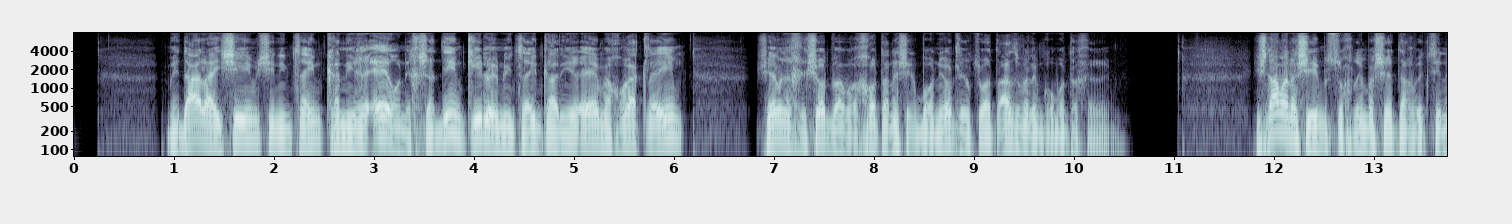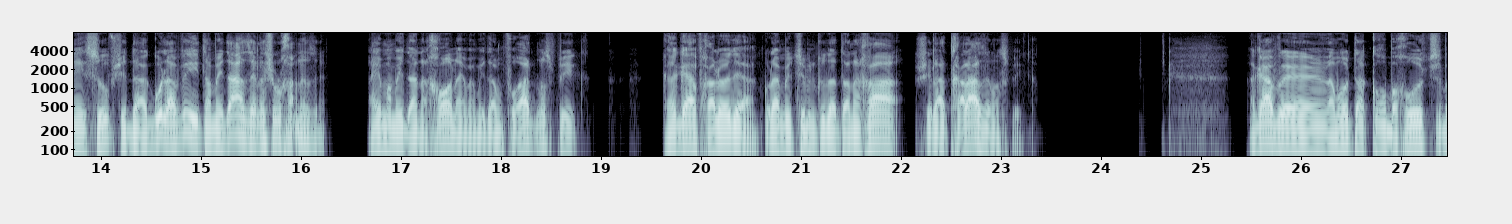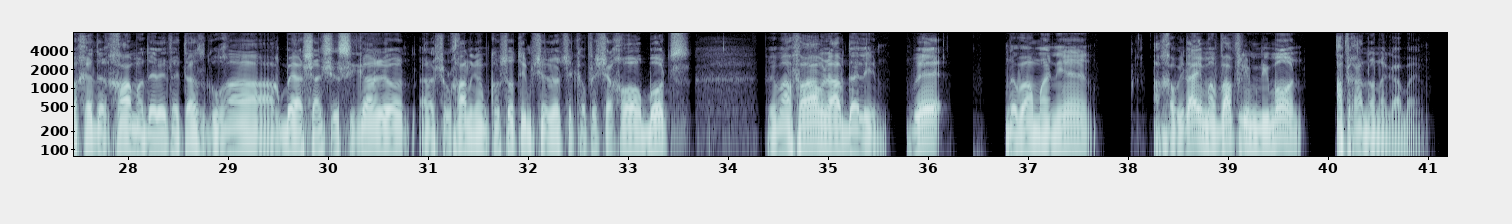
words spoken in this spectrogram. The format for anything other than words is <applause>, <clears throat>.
מידע על האישים שנמצאים כנראה, או נחשדים כאילו הם נמצאים כנראה מאחורי הקלעים של רכישות והברחות הנשק באוניות לרצועת עזה ולמקומות אחרים. ישנם אנשים, סוכנים בשטח וקציני איסוף, שדאגו להביא את המידע הזה לשולחן הזה. האם המידע נכון, האם המידע מפורט מספיק? כרגע אף אחד לא יודע. כולם יוצאים מנקודת הנחה שלהתחלה זה מספיק. אגב, אה, למרות הקור בחוץ, בחדר חם, הדלת הייתה סגורה, הרבה עשן של סיגריות, על השולחן גם כוסות עם שאריות של קפה שחור, בוץ, ומאפרה מלאה בדלים. ודבר מעניין, החבילה עם הוואפלים לימון, אף אחד לא נגע בהם.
